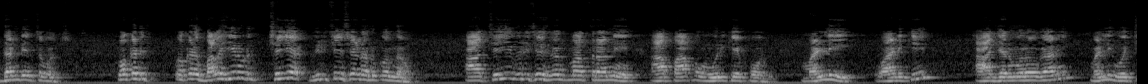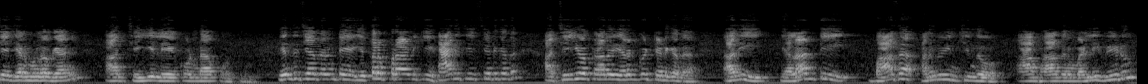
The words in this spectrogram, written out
దండించవచ్చు. ఒకటి ఒకటి బలహీనుడు చెయ్య విరిచేసాడు అనుకుందాం. ఆ చెయ్యి విరిచేసినంత మాత్రాన్ని ఆ పాపం ఊరికే పోదు. మళ్ళీ వాడికి ఆ జన్మలో కానీ మళ్ళీ వచ్చే జన్మలో కానీ ఆ చెయ్యి లేకుండా పోతుంది. ఎందుచేతంటే ఇతర ప్రాణికి హాని చేశాడు కదా ఆ చెయ్యో కాలో ఎరగొట్టాడు కదా. అది ఎలాంటి బాధ అనుభవించిందో ఆ బాధను మళ్ళీ వీడు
